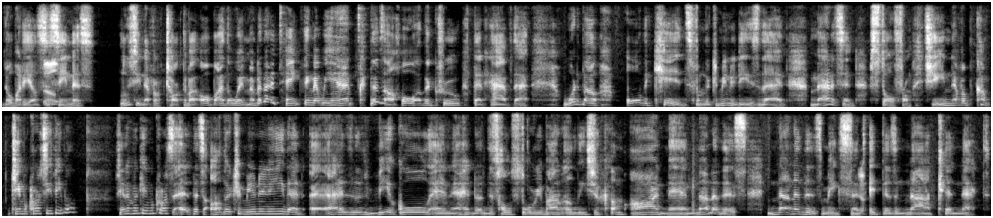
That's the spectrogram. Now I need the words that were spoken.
nobody else so, has seen this. Lucy never talked about. Oh, by the way, remember that tank thing that we had? There's a whole other crew that have that. What about all the kids from the communities that Madison stole from? She never come, came across these people. She never came across uh, this other community that uh, has this vehicle and had this whole story about Alicia. Come on, man. None of this, none of this makes sense. Yep. It does not connect.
